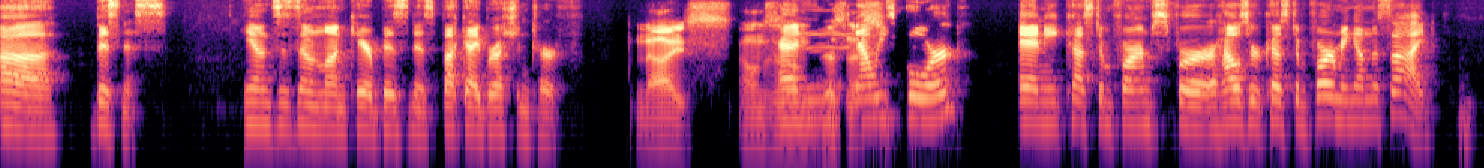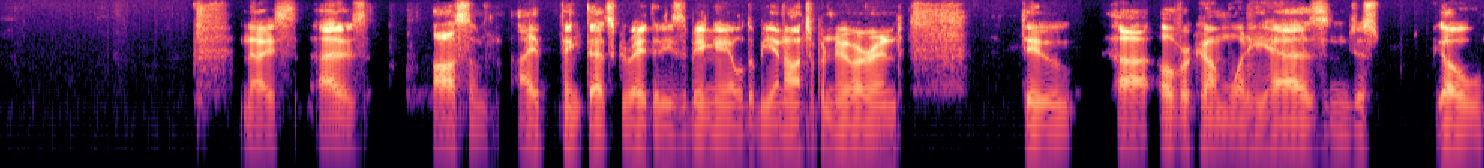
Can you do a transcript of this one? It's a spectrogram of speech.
uh, business. He owns his own lawn care business, Buckeye Brush and Turf. nice. Owns his own business. and business. now he's bored and he custom farms for Hauser Custom Farming on the side. Nice. That is awesome. I think that's great that he's being able to be an entrepreneur and to uh, overcome what he has and just go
